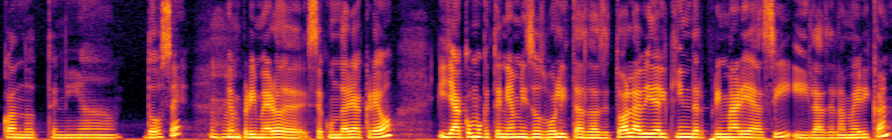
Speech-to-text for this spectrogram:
cuando tenía 12, en primero de secundaria creo, y ya como que tenía mis dos bolitas, las de toda la vida, el kinder, primaria, así, y las del American.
